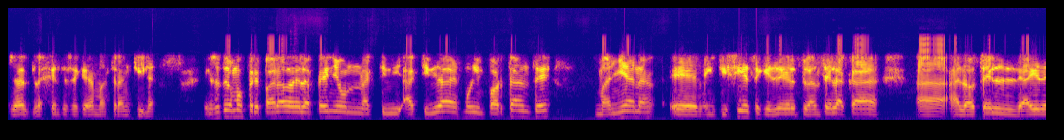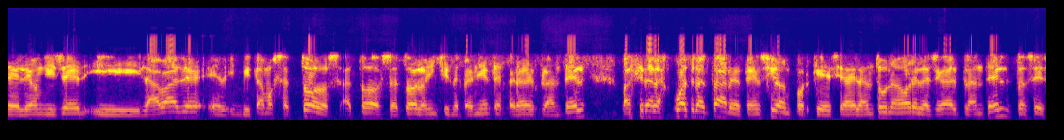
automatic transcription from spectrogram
ya, la gente se queda más tranquila. Nosotros hemos preparado de la peña una actividad actividades muy importante mañana eh, 27 que llegue el plantel acá al hotel de ahí de León Guillet y La Valle, eh, invitamos a todos, a todos, a todos los hinchas independientes a esperar el plantel. Va a ser a las 4 de la tarde, atención, porque se adelantó una hora la llegada del plantel, entonces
